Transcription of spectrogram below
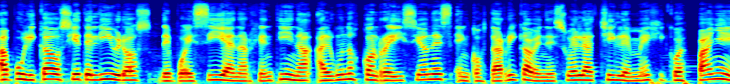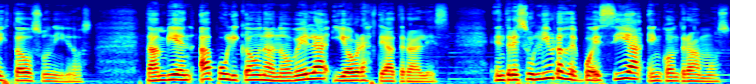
Ha publicado siete libros de poesía en Argentina, algunos con reediciones en Costa Rica, Venezuela, Chile, México, España y Estados Unidos. También ha publicado una novela y obras teatrales. Entre sus libros de poesía encontramos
